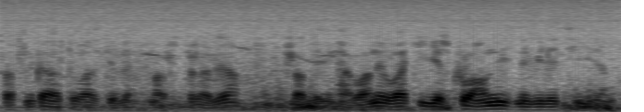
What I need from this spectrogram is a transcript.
Շատ նկար տուղարկել եմ Ավստրալիա, շատ էին հավանել, ուղղակի քո անունից նվիրեցի իրանց։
